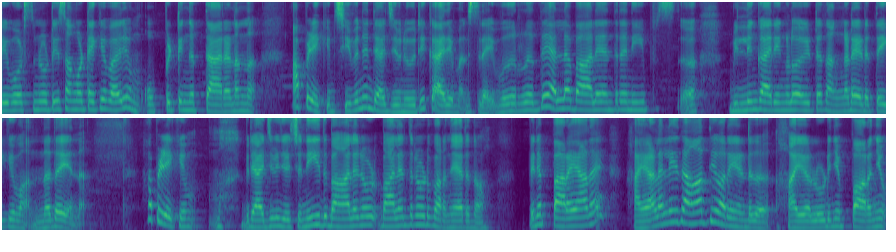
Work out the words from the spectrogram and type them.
ഡിവോഴ്സ് നോട്ടീസ് അങ്ങോട്ടേക്ക് വരും ഒപ്പിട്ടിങ്ങ് തരണമെന്ന്. അപ്പോഴേക്കും ശിവനും രാജീവനും ഒരു കാര്യം മനസ്സിലായി. വെറുതെ അല്ല ബാലചന്ദ്രൻ ഈ ബില്ലും കാര്യങ്ങളുമായിട്ട് തങ്ങളുടെ അടുത്തേക്ക് വന്നത് എന്ന്. അപ്പോഴേക്കും രാജീവൻ ചോദിച്ചു നീ ഇത് ബാലനോട് ബാലേന്ദ്രനോട് പറഞ്ഞായിരുന്നോ? പിന്നെ പറയാതെ അയാളല്ലേ ഇത് ആദ്യം അറിയേണ്ടത്? അയാളോട് ഞാൻ പറഞ്ഞു.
